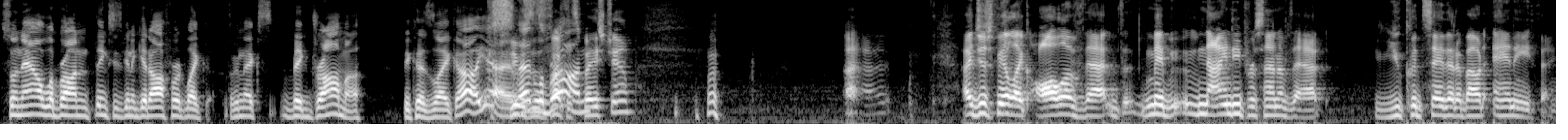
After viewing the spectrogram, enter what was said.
so now LeBron thinks he's gonna get offered like the next big drama because like oh yeah that LeBron. Space Jam. I, I- I just feel like all of that, maybe 90% of that, you could say that about anything.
